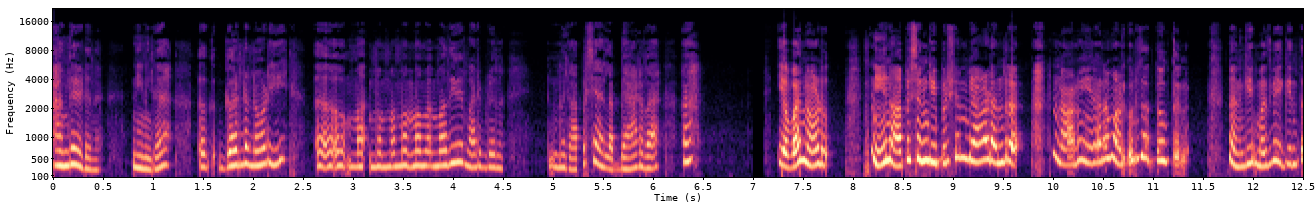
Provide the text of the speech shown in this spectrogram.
ಹಂಗೆ ಇಡನು ನಿನಗೆ ಗಂಡ ನೋಡಿ ಮದುವೆ ಮಾಡಿಬಿಡೋನು ನಿನಗೆ ಆಪರೇಷನ್ ಅಲ್ಲ ಬೇಡವಾ ಹಾಂ? ಯವ್ವ ನೋಡು, ನೀನು ಆಪರೇಷನ್ ಗಿಪರೇಷನ್ ಬ್ಯಾಡ ಅಂದ್ರೆ ನಾನು ಏನಾರ ಮಾಡ್ಕೊಂಡು ಸತ್ತು ಹೋಗ್ತೇನೆ ನನಗೆ ಮದುವೆಗಿಂತ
